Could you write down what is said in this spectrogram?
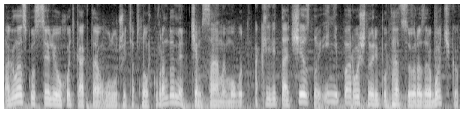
огласку с целью хоть как-то улучшить обстановку в рандоме, чем самые могут оклеветать честную и непорочную репутацию разработчиков.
